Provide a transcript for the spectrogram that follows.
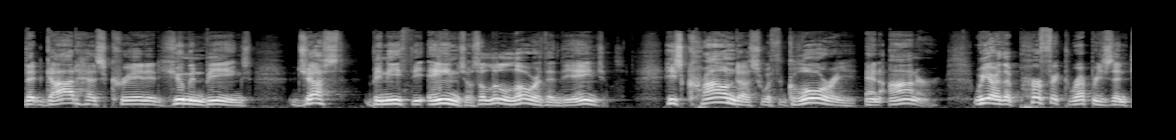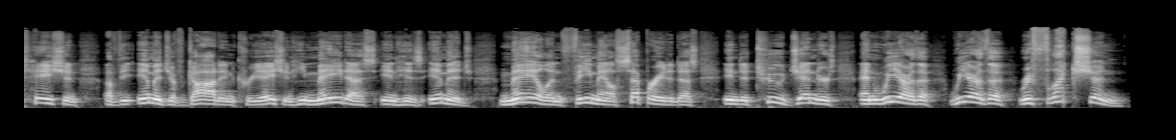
that God has created human beings just beneath the angels, a little lower than the angels. He's crowned us with glory and honor. We are the perfect representation of the image of God in creation. He made us in His image, male and female, separated us into two genders, and we are the, we are the reflection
